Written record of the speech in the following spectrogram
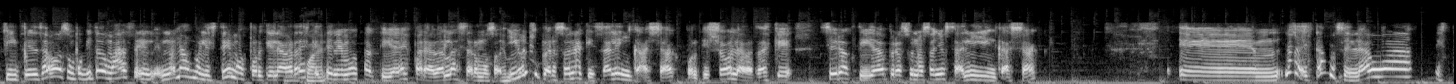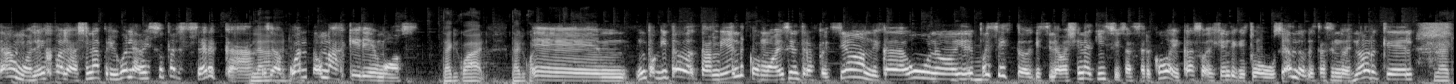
si pensamos un poquito más, en- no nos molestemos, porque la verdad es que tenemos actividades para verlas hermosas. Em- Y una persona que sale en kayak, porque yo la verdad es que cero actividad, pero hace unos años salí en kayak. Eh, nada, estamos en el agua, estábamos lejos de la ballena, pero igual la ves súper cerca. O sea. ¿cuánto más queremos? Tal cual, tal cual. Eh, un poquito también como esa introspección de cada uno y después esto, que si la ballena quiso y se acercó, hay casos de gente que estuvo buceando, que está haciendo snorkel Claro.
